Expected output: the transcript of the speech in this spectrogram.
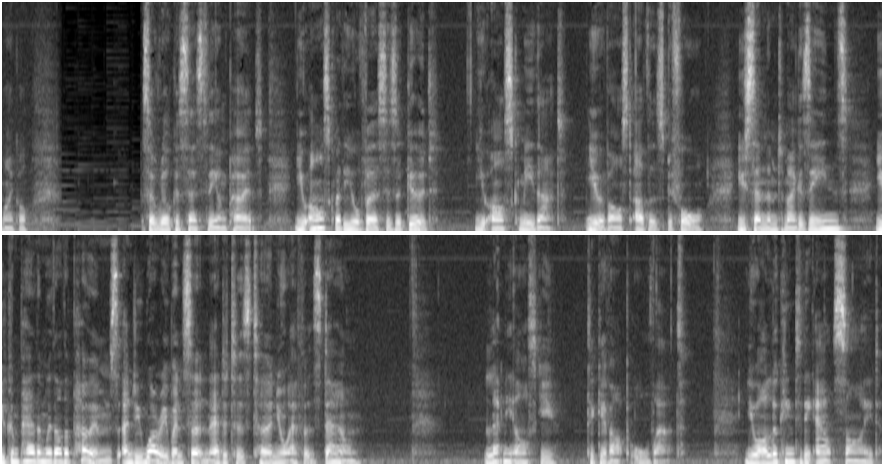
Michael. So Rilke says to the young poet, You ask whether your verses are good. You ask me that. You have asked others before. You send them to magazines, you compare them with other poems, and you worry when certain editors turn your efforts down. Let me ask you to give up all that. You are looking to the outside,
